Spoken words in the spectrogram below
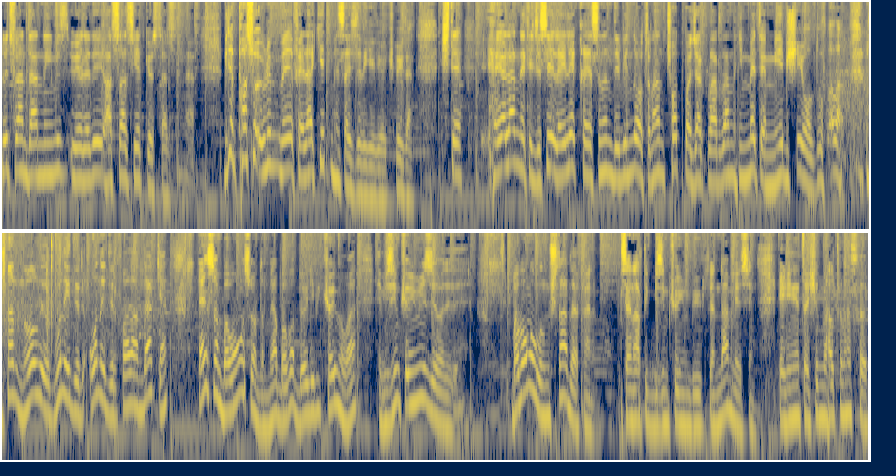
Lütfen derneğimiz üyeleri hassasiyet göstersinler. Bir de paso ölüm ve felaket mesajları geliyor köyden. İşte heyelan neticesi Leylek Kayası'nın dibinde oturan çot bacaklardan himmet emmeye bir şey oldu falan. Lan ne oluyor bu nedir o nedir falan derken en son babama sordum ya baba böyle bir köy mü var? E bizim köyümüz diyor dedi. Babamı bulmuşlar da efendim. Sen artık bizim köyün büyüklerinden birisin. Elini taşın altına sor.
